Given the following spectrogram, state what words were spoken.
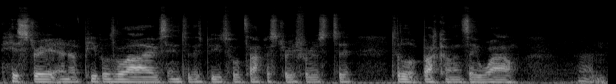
history and of people's lives into this beautiful tapestry for us to, to look back on and say, wow, um,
